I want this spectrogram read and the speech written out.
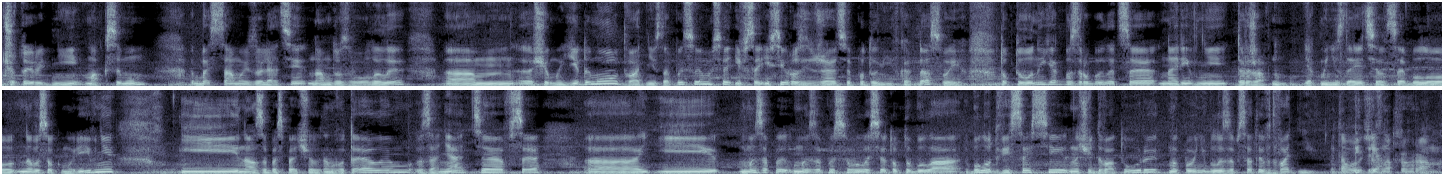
4 дні максимум, без самоізоляції нам дозволили. ем, Що ми їдемо, два дні записуємося, і все, і всі роз'їжджаються по домівках да, своїх. Тобто вони якби зробили це на рівні державному, як мені здається, це було на високому рівні, і нас забезпечили там готелем, заняття, все. Е, і ми запи- ми записувалися. Тобто, була було дві сесії, значить, два тури. Ми повинні були записати в два дні. Там величезна програма.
